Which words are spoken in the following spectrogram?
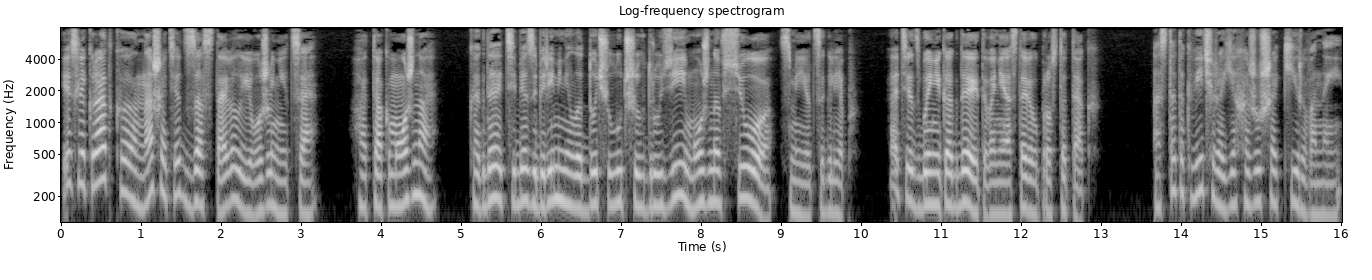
Если кратко, наш отец заставил его жениться. А так можно?» «Когда от тебя забеременела дочь лучших друзей, можно все, смеется Глеб. «Отец бы никогда этого не оставил просто так. Остаток вечера я хожу шокированной.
